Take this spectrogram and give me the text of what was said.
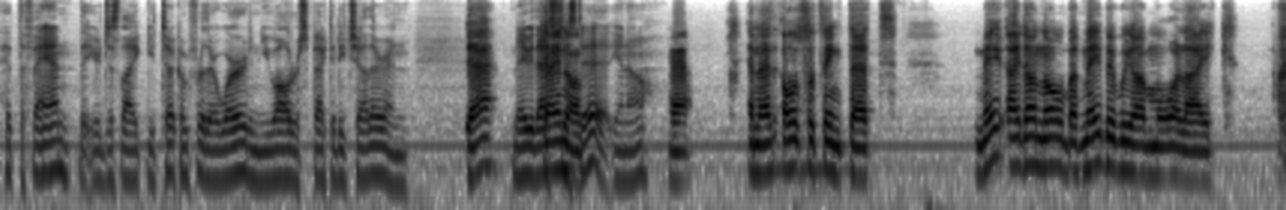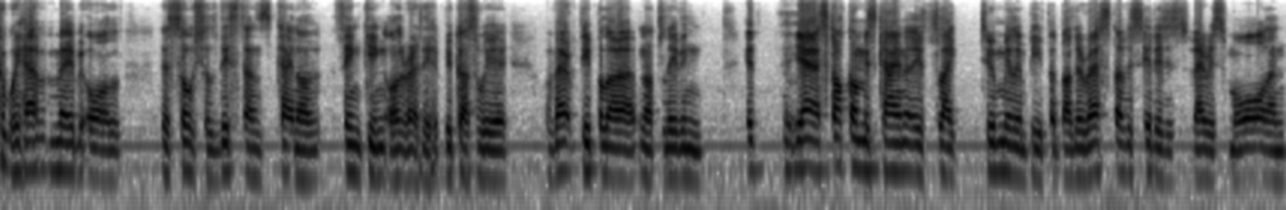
hit the fan that you're just like you took them for their word and you all respected each other and yeah maybe that's kind just of. it you know Yeah, and I also think that may I don't know, but maybe we are more like we have maybe all the social distance kind of thinking already because we where people are not living. It yeah, Stockholm is kind of it's like two million people, but the rest of the city is very small, and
